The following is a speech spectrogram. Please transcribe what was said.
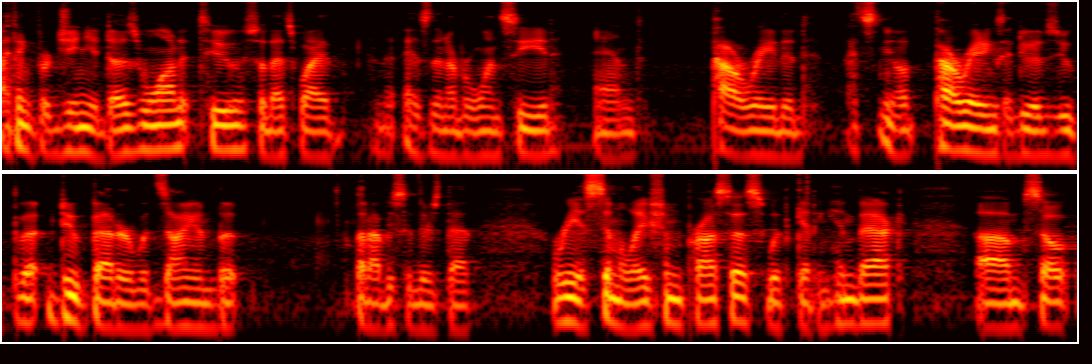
I think Virginia does want it too, so that's why as the number one seed and power rated, you know, power ratings I do have Duke better with Zion, but but obviously there's that reassimilation process with getting him back. Um, so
